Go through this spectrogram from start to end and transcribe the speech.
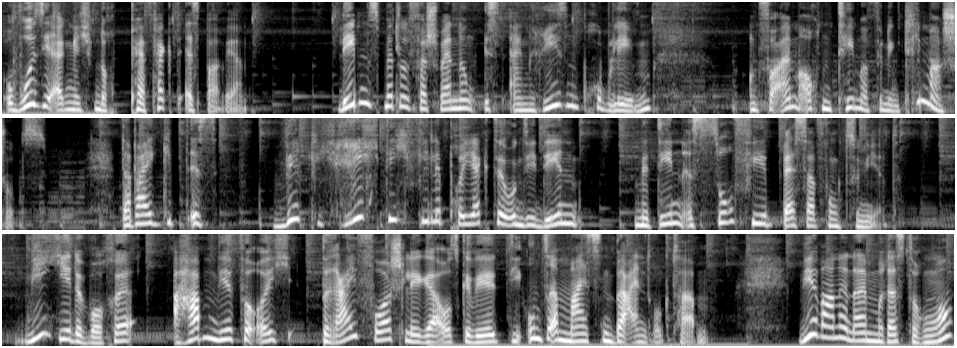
obwohl sie eigentlich noch perfekt essbar wären. Lebensmittelverschwendung ist ein Riesenproblem und vor allem auch ein Thema für den Klimaschutz. Dabei gibt es wirklich richtig viele Projekte und Ideen, mit denen es so viel besser funktioniert. Wie jede Woche haben wir für euch drei Vorschläge ausgewählt, die uns am meisten beeindruckt haben. Wir waren in einem Restaurant,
